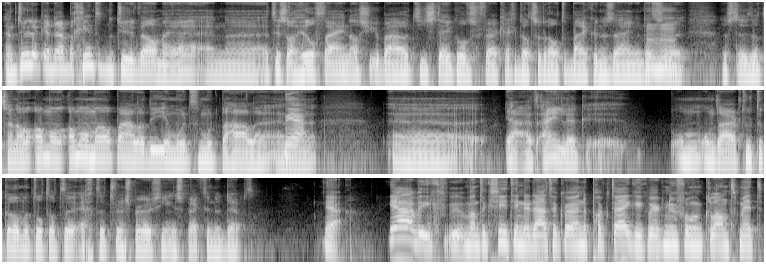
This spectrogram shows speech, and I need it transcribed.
en natuurlijk, en daar begint het natuurlijk wel mee. Hè? En eh, het is al heel fijn als je überhaupt die stakeholders zover krijgt dat ze er altijd bij kunnen zijn. En dat, Mhm. ze, dus de- dat zijn al, allemaal, allemaal mijlpalen die je moet, moet behalen. En, Ja. eh, eh, ja, uiteindelijk, om, om daartoe te komen tot dat echte transparency, inspect en adapt. Ja, ja ik, want ik zie het inderdaad ook wel in de praktijk. Ik werk nu voor een klant met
